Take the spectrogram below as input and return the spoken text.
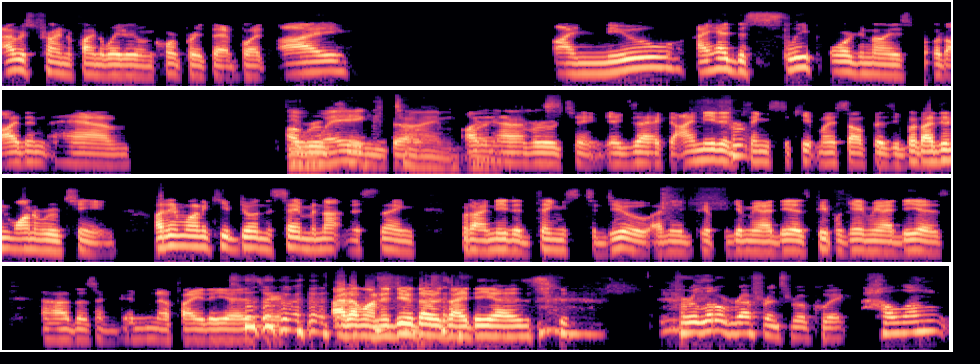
I was trying to find a way to incorporate that, but I I knew I had the sleep organized, but I didn't have the a routine awake built. time I didn't have a routine. Exactly. I needed For- things to keep myself busy, but I didn't want a routine. I didn't want to keep doing the same monotonous thing, but I needed things to do. I needed people to give me ideas. People gave me ideas. Uh, those aren't good enough ideas. Or, I don't want to do those ideas. For a little reference, real quick, how long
